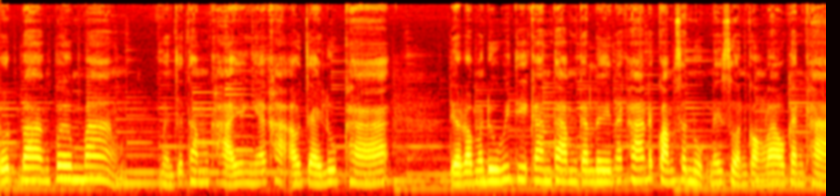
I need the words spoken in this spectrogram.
ลดบ้างเพิ่มบ้าง เหมือนจะทำขายอย่างเงี้ยค่ะ เอาใจลูกค้า เดี๋ยวเรามาดูวิธีการทำกันเลยนะคะ และความสนุกในสวนของเรากันค่ะ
